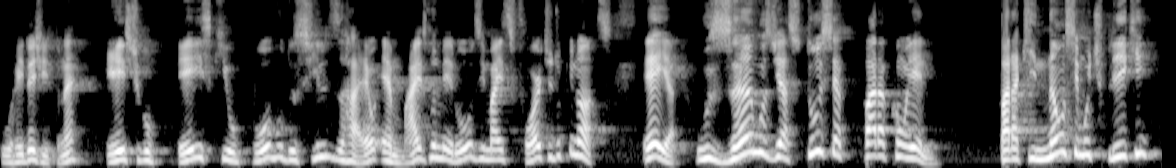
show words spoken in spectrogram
o rei do Egito, né? Eis que o povo dos filhos de Israel é mais numeroso e mais forte do que nós. Eia, usamos de astúcia para com ele, para que não se multiplique,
